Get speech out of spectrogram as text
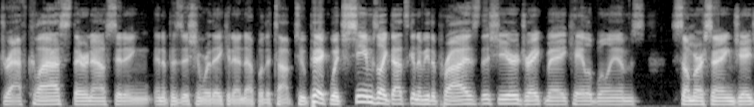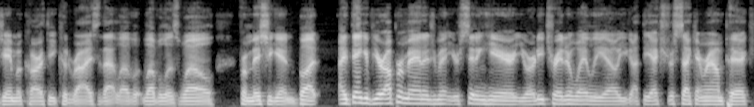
draft class, they're now sitting in a position where they could end up with a top two pick, which seems like that's going to be the prize this year. Drake Maye, Caleb Williams, some are saying JJ McCarthy could rise to that level level as well from Michigan. But I think if you're upper management, you're sitting here, you already traded away Leo, you got the extra second round pick.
